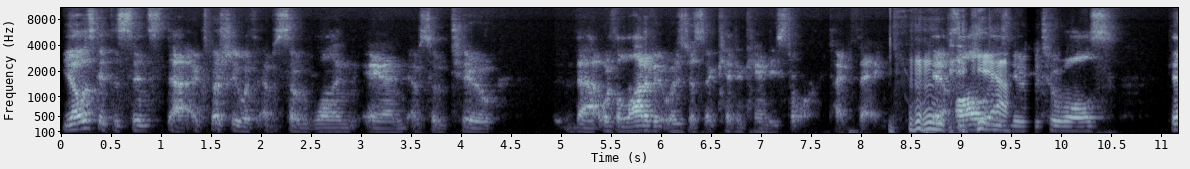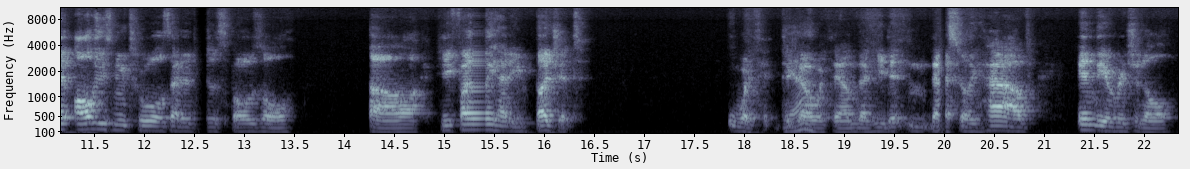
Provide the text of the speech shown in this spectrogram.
you always get the sense that, especially with episode one and episode two, that with a lot of it was just a kid and candy store type thing. Get all yeah. these new tools, get all these new tools at his disposal. Uh, he finally had a budget with to Yeah. go with him that he didn't necessarily have in the original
